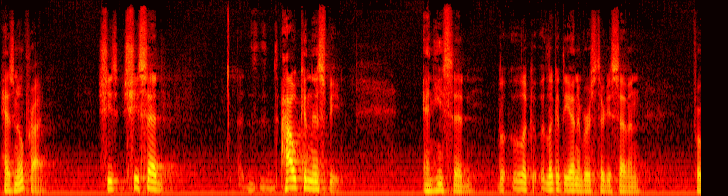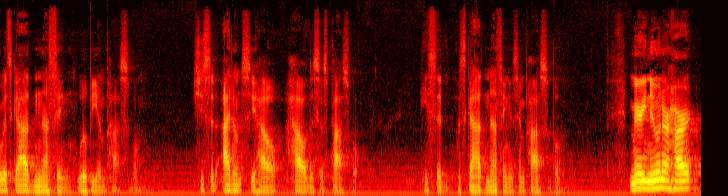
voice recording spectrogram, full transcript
has no pride. She, she said, How can this be? And he said, look, look at the end of verse 37 For with God nothing will be impossible. She said, I don't see how, how this is possible. He said, With God nothing is impossible. Mary knew in her heart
